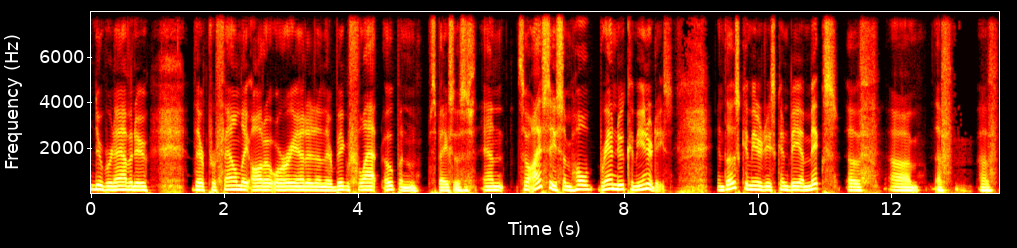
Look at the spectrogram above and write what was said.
New Bern Avenue. They're profoundly auto oriented and they're big, flat, open spaces. And so I see some whole brand new communities. And those communities can be a mix of, um, of, of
